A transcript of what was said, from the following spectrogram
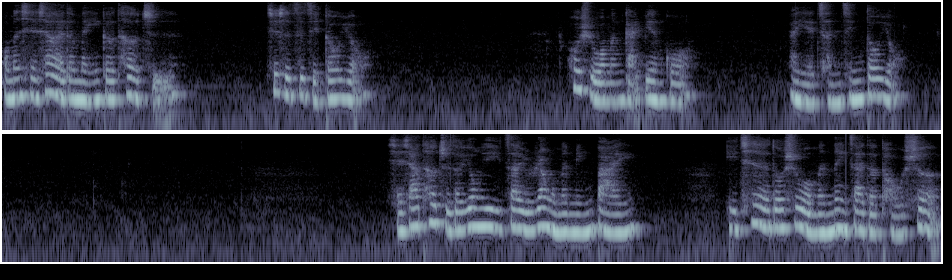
我们写下来的每一个特质，其实自己都有。或许我们改变过。但也曾经都有。写下特质的用意，在于让我们明白，一切都是我们内在的投射。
